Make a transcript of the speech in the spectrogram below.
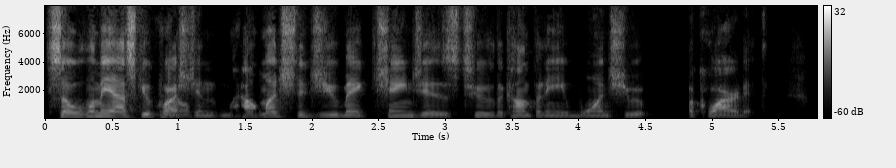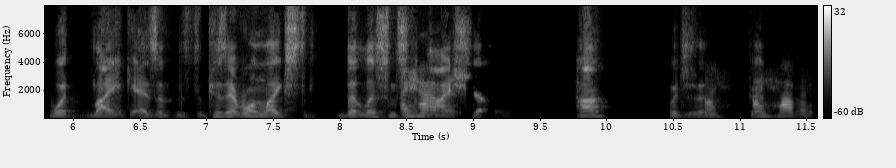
So let me ask you a question. How much did you make changes to the company once you acquired it? What like as because everyone likes that listens to my show, huh? Which is? I, I haven't.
